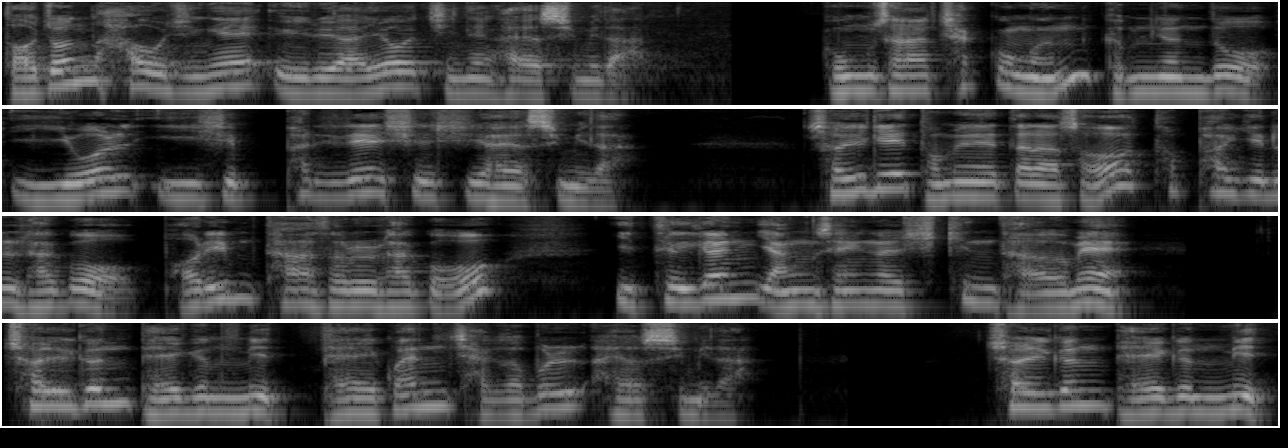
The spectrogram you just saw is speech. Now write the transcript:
더존 하우징에 의뢰하여 진행하였습니다. 공사 착공은 금년도 2월 28일에 실시하였습니다. 설계 도면에 따라서 터파기를 하고 버림 타설을 하고 이틀간 양생을 시킨 다음에 철근 배근 및 배관 작업을 하였습니다. 철근 배근 및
